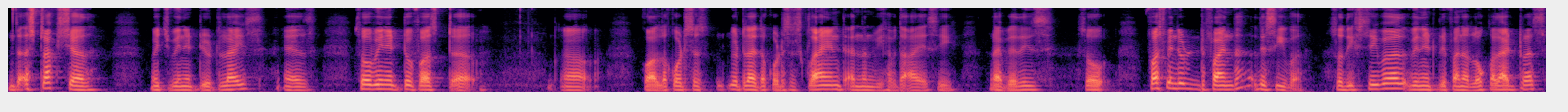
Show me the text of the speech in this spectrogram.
the structure which we need to utilize is so we need to first uh, uh, call the codesys utilize the codesys client and then we have the ISE libraries so first we need to define the receiver so the receiver we need to define a local address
